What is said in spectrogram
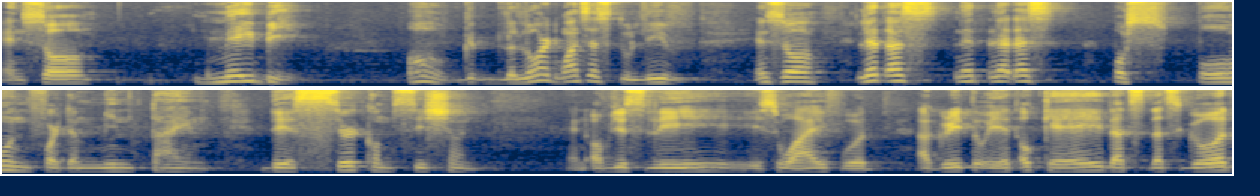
And so maybe, oh, the Lord wants us to live. And so let us let, let us postpone for the meantime this circumcision. And obviously his wife would agree to it. Okay, that's that's good.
